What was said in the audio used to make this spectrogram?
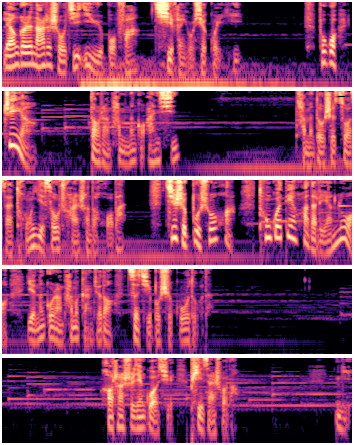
两个人拿着手机一语不发，气氛有些诡异。不过这样，倒让他们能够安心。他们都是坐在同一艘船上的伙伴，即使不说话，通过电话的联络，也能够让他们感觉到自己不是孤独的。好长时间过去，P 仔说道：“你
